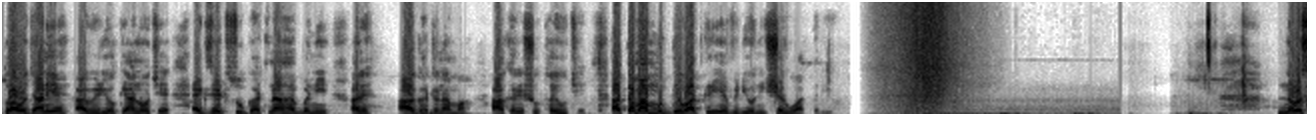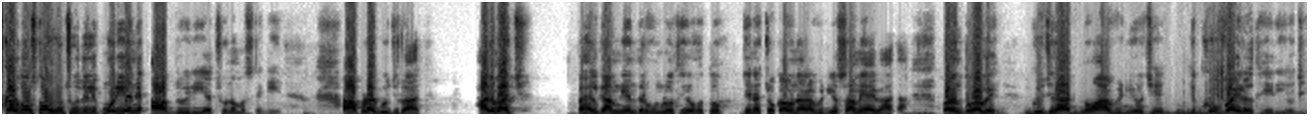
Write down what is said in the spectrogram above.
તો આવો જાણીએ આ વીડિયો ક્યાંનો છે, એક્ઝેક્ટ શું ઘટના બની અને આ ઘટનામાં આખરે શું થયું છે? આ તમામ મુદ્દે વાત કરીએ, વિડીયોની શરૂઆત કરીએ. નમસ્કાર દોસ્તો, હું છું દિલીપ મોરી અને આપ જોઈ રહ્યા છો નમસ્તે ગીત. આપણા ગુજરાત હાલમાં જ પહેલગામની અંદર હુમલો થયો હતો, જેના ચોંકાવનારા વીડિયો સામે આવ્યા હતા. પરંતુ હવે ગુજરાતનો આ વીડિયો છે તે ખૂબ વાયરલ થઈ રહ્યો છે.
